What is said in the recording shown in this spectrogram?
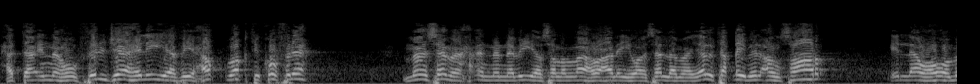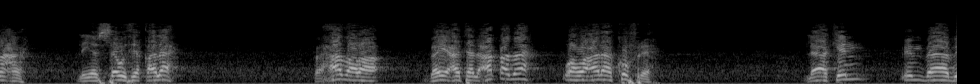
حتى إنه في الجاهلية في حق وقت كفره ما سمح أن النبي صلى الله عليه وسلم يلتقي بالأنصار إلا وهو معه ليستوثق له فحضر بيعة العقبة وهو على كفره. لكن من باب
